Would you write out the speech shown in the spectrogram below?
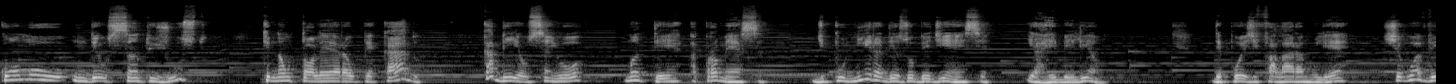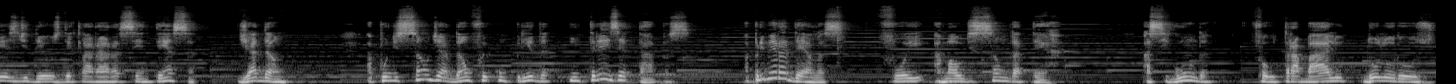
Como um Deus santo e justo, que não tolera o pecado, cabia ao Senhor manter a promessa de punir a desobediência e a rebelião. Depois de falar à mulher, chegou a vez de Deus declarar a sentença de Adão. A punição de Adão foi cumprida em três etapas. A primeira delas foi a maldição da terra. A segunda foi o trabalho doloroso.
